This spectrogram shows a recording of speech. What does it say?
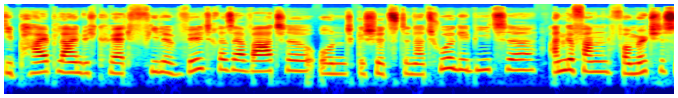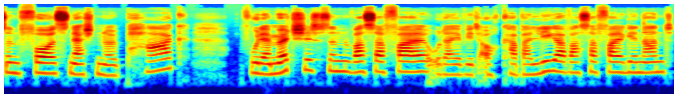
Die Pipeline durchquert viele Wildreservate und geschützte Naturgebiete, angefangen vom Murchison Falls National Park wo der Murchison-Wasserfall oder er wird auch Kabalega-Wasserfall genannt,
